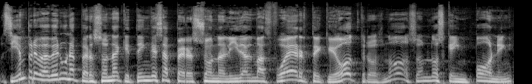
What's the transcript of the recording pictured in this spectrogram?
Siempre va a haber una persona que tenga esa personalidad más fuerte que otros, ¿no? Son los que imponen.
